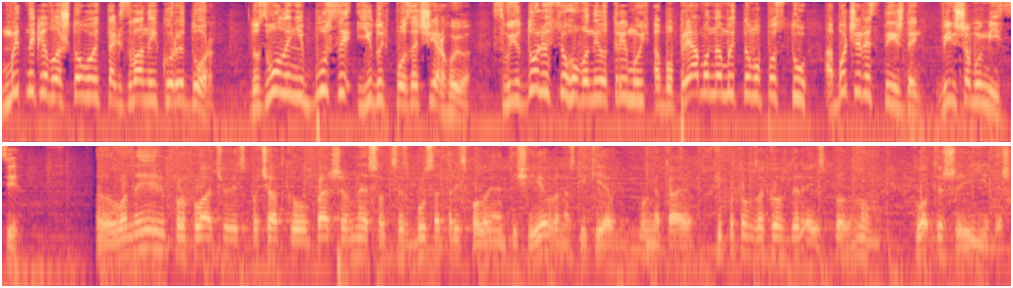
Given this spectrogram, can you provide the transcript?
митники влаштовують так званий коридор. Дозволені буси їдуть поза чергою. Свою долю з цього вони отримують або прямо на митному посту, або через тиждень в іншому місці. Е, Вони проплачують спочатку перший внесок, це з буса 3,5 тисячі євро, наскільки я пам'ятаю. І потім за кожен рейс ну, платиш і їдеш.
